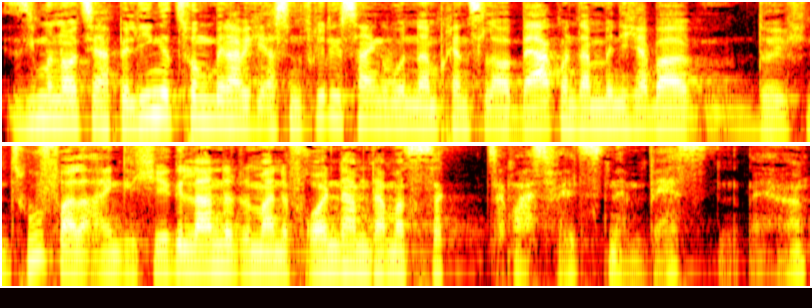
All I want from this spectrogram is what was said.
97 nach Berlin gezogen bin, habe ich erst in Friedrichshain gewohnt, dann Prenzlauer Berg und dann bin ich aber durch einen Zufall eigentlich hier gelandet und meine Freunde haben damals gesagt, sag mal, was willst du denn im Westen? Ja?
